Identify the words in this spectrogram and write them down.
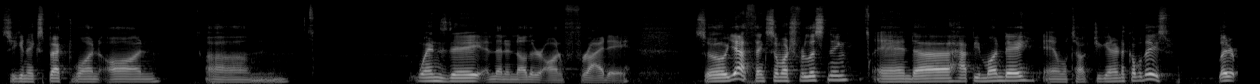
So you can expect one on um, Wednesday and then another on Friday. So, yeah, thanks so much for listening and uh, happy Monday. And we'll talk to you again in a couple days. Later.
